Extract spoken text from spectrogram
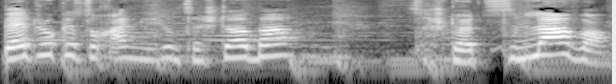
Bedrock ist doch eigentlich unzerstörbar. Zerstört es in Lava.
